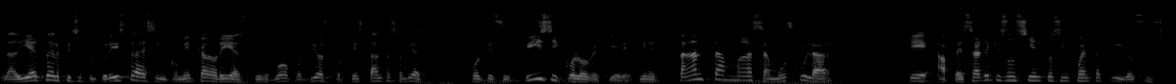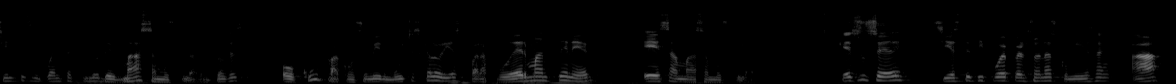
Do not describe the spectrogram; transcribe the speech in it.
la dieta del fisiculturista de 5.000 calorías. Usted dice, oh, por Dios, ¿por qué es tantas calorías? porque su físico lo requiere. Tiene tanta masa muscular que a pesar de que son 150 kilos, son 150 kilos de masa muscular. Entonces ocupa consumir muchas calorías para poder mantener esa masa muscular. ¿Qué sucede si este tipo de personas comienzan a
